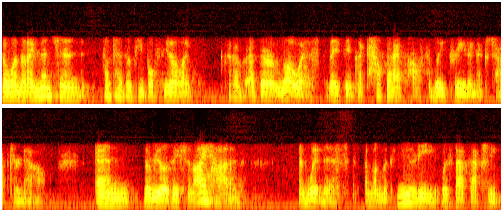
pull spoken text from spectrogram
the one that I mentioned, sometimes when people feel like kind of at their lowest, they think like, how could I possibly create a next chapter now? And the realization I had and witnessed among the community was that's actually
